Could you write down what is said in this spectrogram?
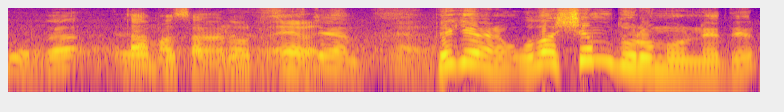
Burada e, Tam bu hasatın tarih orta- sizde evet, yani. evet. Peki efendim ulaşım durumu nedir?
